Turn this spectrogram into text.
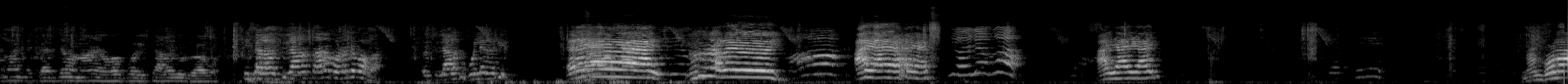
আমার কাজ যাও না চাল বুঝবাবো এই চাল তারা বড় বাবা। ওই চিলাল বলে রাখি। এই নুন রে আয় আয় আয় আয় আয় আয় আয় নাম বলা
